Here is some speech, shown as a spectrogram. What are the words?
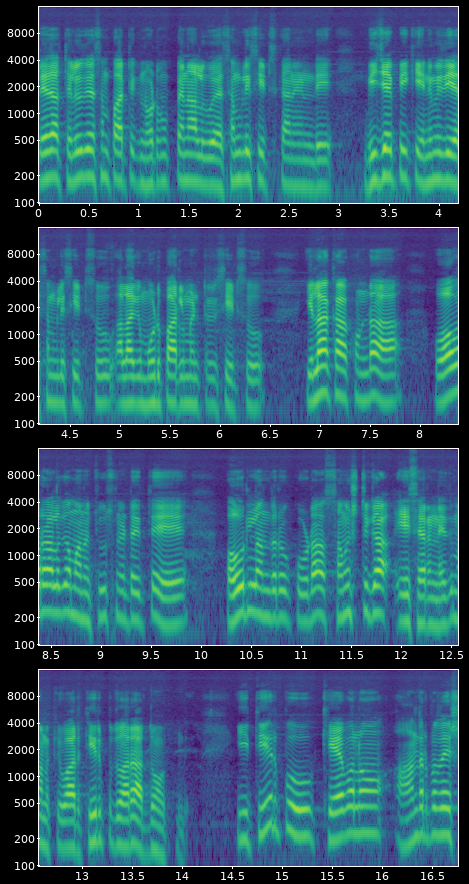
లేదా తెలుగుదేశం పార్టీకి నూట ముప్పై నాలుగు అసెంబ్లీ సీట్స్ కానివ్వండి బీజేపీకి ఎనిమిది అసెంబ్లీ సీట్సు అలాగే మూడు పార్లమెంటరీ సీట్సు ఇలా కాకుండా ఓవరాల్గా మనం చూసినట్టయితే పౌరులందరూ కూడా సమిష్టిగా వేశారనేది మనకి వారి తీర్పు ద్వారా అర్థమవుతుంది. ఈ తీర్పు కేవలం ఆంధ్రప్రదేశ్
